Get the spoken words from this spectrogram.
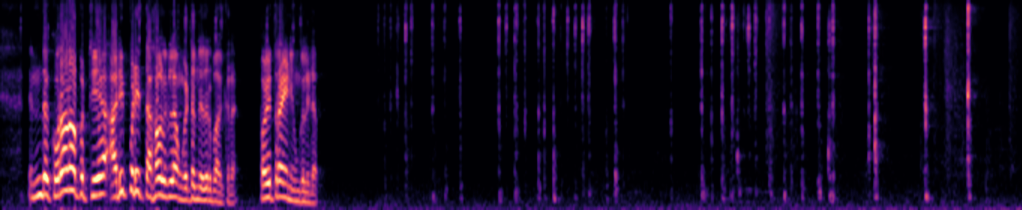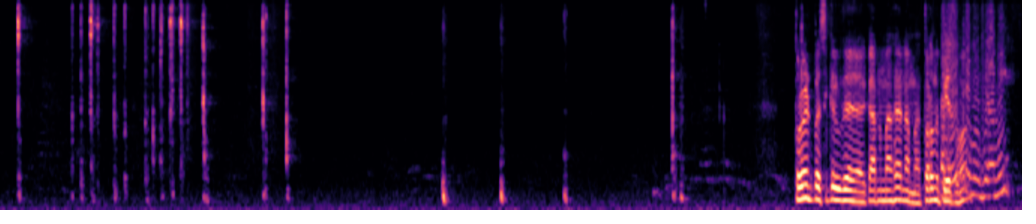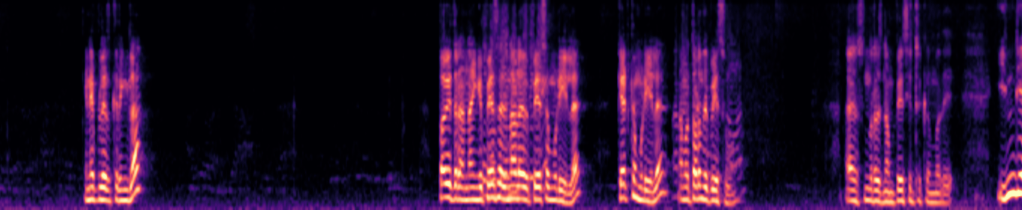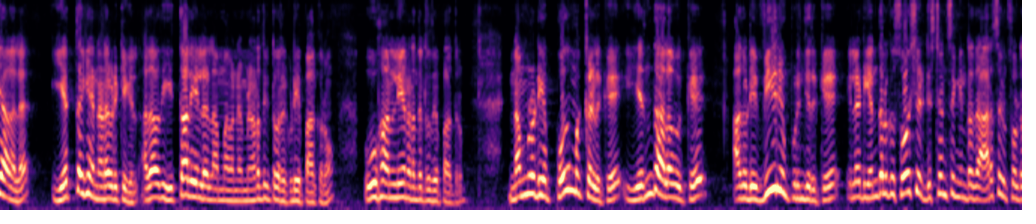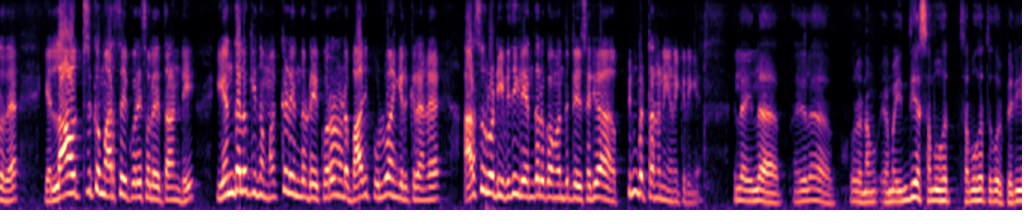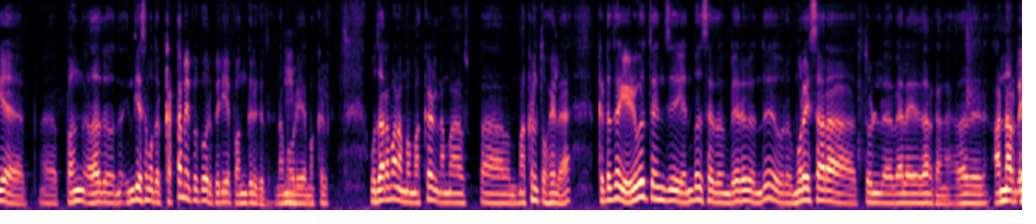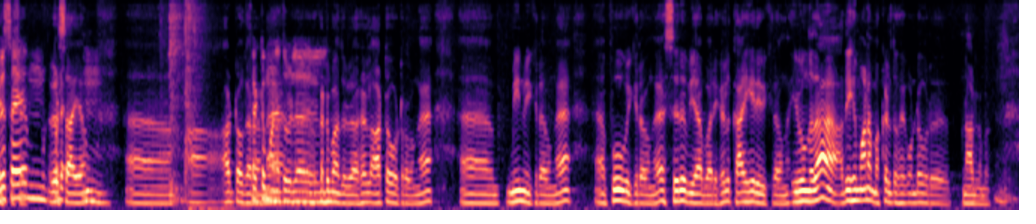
இந்த கொரோனா பற்றிய அடிப்படை தகவல்களை உங்கள்கிட்ட இருந்து எதிர்பார்க்கிறேன். பவித்ரா இனி உங்களிடம். தொழில்நுட்ப சிக்கல் காரணமாக நம்ம தொடர்ந்து பேசுவோம்? இணைப்பில் இருக்கிறீங்களா? பவித்ரா நான் இங்கே பேசுறதுனால பேச முடியல. கேட்க முடியல. நம்ம தொடர்ந்து பேசுவோம். சுந்தரராஜ் நம்ம பேசிட்டு இருக்கும்போது இந்தியாவில் எத்தகைய நடவடிக்கைகள் அதாவது இத்தாலியில் நம்ம நம்ம நடந்துக்கிட்டு வரக்கூடிய பார்க்குறோம் ஊகான்லேயும் நடந்துட்டு இருக்க பார்க்குறோம் நம்மளுடைய பொதுமக்களுக்கு எந்த அளவுக்கு அதோடைய வீரியம் புரிஞ்சிருக்கு. இல்லாட்டி எந்த அளவுக்கு சோஷியல் டிஸ்டன்சிங்ன்றத அரசுகள் சொல்கிறத எல்லாவற்றுக்கும் அரசை குறை சொல்வதை தாண்டி எந்த அளவுக்கு இந்த மக்கள் இதனுடைய கொரோனாவோட பாதிப்பு உள்வாங்கி இருக்கிறாங்க அரசுகளுடைய விதிகளை எந்த அளவுக்கு அவங்க வந்துட்டு சரியாக பின்பற்றாங்கன்னு நினைக்கிறீங்க? இல்ல இல்ல இதுல ஒரு நம் நம்ம இந்திய சமூக சமூகத்துக்கு ஒரு பெரிய பங்கு அதாவது இந்திய சமூக கட்டமைப்புக்கு ஒரு பெரிய பங்கு இருக்குது நம்மளுடைய மக்களுக்கு உதாரணமா நம்ம மக்கள் நம்ம மக்கள் தொகையில கிட்டத்தட்ட எழுபத்தஞ்சு எண்பது சதவீதம் பேர் வந்து ஒரு முறைசாரா தொழில் வேலையில தான் இருக்காங்க அதாவது அன்னார் விவசாயம். விவசாயம். ஆட்டோக்காரங்க கட்டுமான தொழிலாளர்கள். கட்டுமான தொழிலாளர்கள் ஆட்டோ ஓட்டுறவங்க மீன் விற்கிறவங்க பூ விற்கிறவங்க சிறு வியாபாரிகள் காய்கறி விற்கிறவங்க இவங்க தான் அதிகமான மக்கள் தொகை கொண்ட ஒரு நாடு நம்ம.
